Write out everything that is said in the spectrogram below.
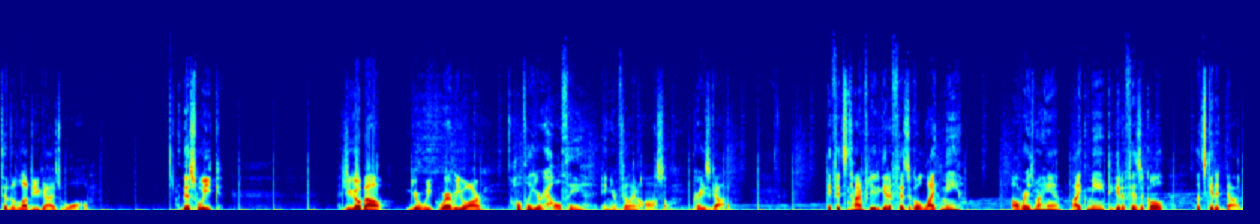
to the Love You Guys wall. This week, as you go about your week, wherever you are, hopefully you're healthy and you're feeling awesome. Praise God. If it's time for you to get a physical, like me, I'll raise my hand, like me, to get a physical, let's get it done.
